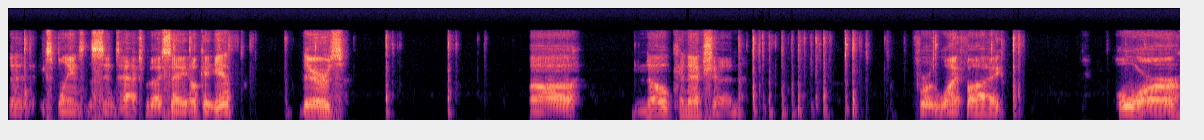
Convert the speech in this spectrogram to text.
that explains the syntax. But I say, okay, if there's uh, no connection for the Wi-Fi, or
